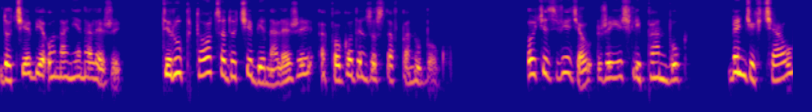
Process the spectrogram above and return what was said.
Do ciebie ona nie należy. Ty rób to, co do ciebie należy, a pogodę zostaw Panu Bogu. Ojciec wiedział, że jeśli Pan Bóg będzie chciał,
